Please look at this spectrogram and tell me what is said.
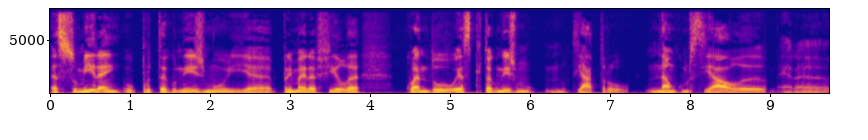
assumirem o protagonismo e a primeira fila quando esse protagonismo no teatro não comercial eh, era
